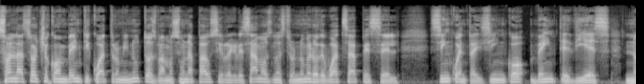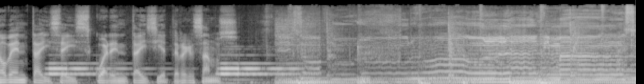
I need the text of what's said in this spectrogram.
Son las 8 con 24 minutos. Vamos a una pausa y regresamos. Nuestro número de WhatsApp es el 55 2010 96 47. Regresamos. lágrimas,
